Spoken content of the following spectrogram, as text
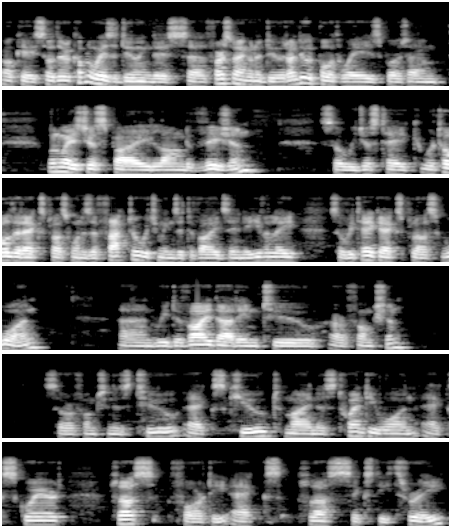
Okay, so there are a couple of ways of doing this. Uh, first way I'm going to do it, I'll do it both ways, but um, one way is just by long division. So we just take, we're told that x plus 1 is a factor, which means it divides in evenly. So we take x plus 1 and we divide that into our function. So our function is 2x cubed minus 21x squared plus 40x plus 63.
